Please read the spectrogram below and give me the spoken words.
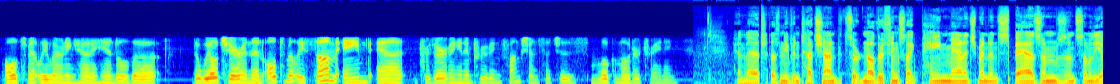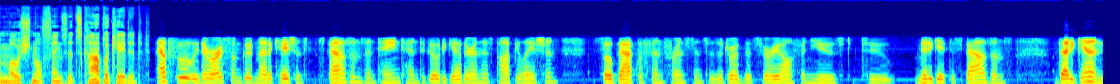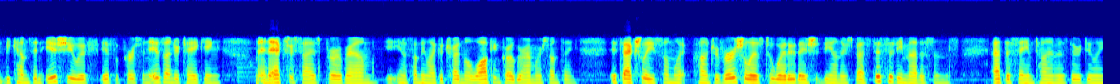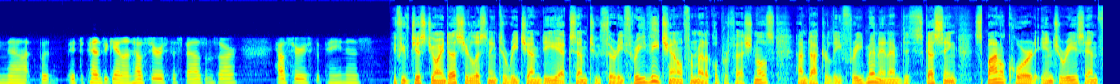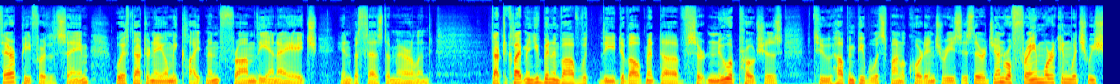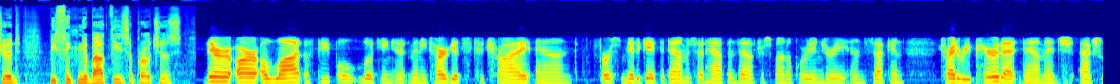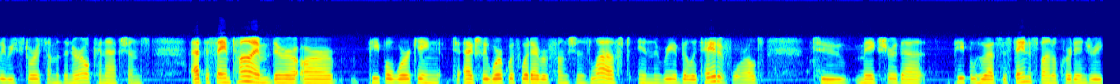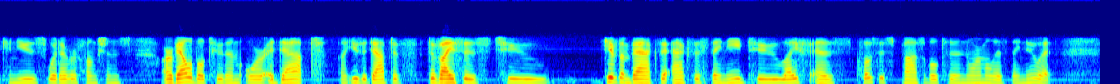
ultimately learning how to handle the the wheelchair, and then ultimately some aimed at preserving and improving function, such as locomotor training. And that doesn't even touch on certain other things like pain management and spasms and some of the emotional things. It's complicated. Absolutely. There are some good medications. Spasms and pain tend to go together in this population. So, baclofen, for instance, is a drug that's very often used to mitigate the spasms. That again becomes an issue if, if a person is undertaking an exercise program, you know, something like a treadmill walking program or something, it's actually somewhat controversial as to whether they should be on their spasticity medicines at the same time as they're doing that. But it depends again on how serious the spasms are, how serious the pain is. If you've just joined us, you're listening to ReachMD XM233, the channel for medical professionals. I'm Dr. Lee Friedman, and I'm discussing spinal cord injuries and therapy for the same with Dr. Naomi Kleitman from the NIH in Bethesda, Maryland. Dr. Kleitman, you've been involved with the development of certain new approaches to helping people with spinal cord injuries. Is there a general framework in which we should be thinking about these approaches? There are a lot of people looking at many targets to try and first mitigate the damage that happens after spinal cord injury and second try to repair that damage actually restore some of the neural connections. At the same time there are people working to actually work with whatever functions left in the rehabilitative world to make sure that people who have sustained a spinal cord injury can use whatever functions are available to them or adapt uh, use adaptive devices to give them back the access they need to life as close as possible to normal as they knew it.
